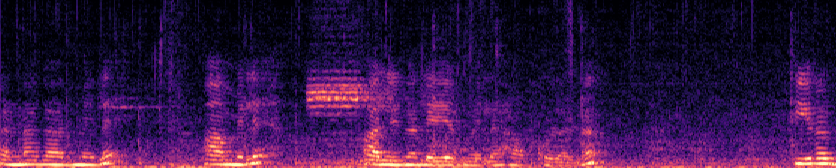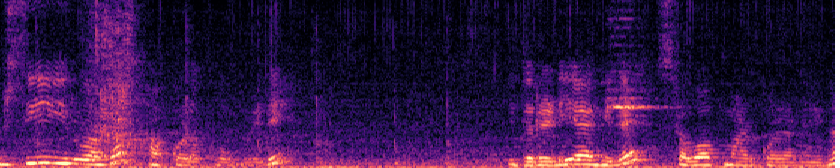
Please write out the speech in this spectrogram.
ತಣ್ಣಗಾದ ಮೇಲೆ ಆಮೇಲೆ ಹಾಲಿನ ಲೇಯರ್ ಮೇಲೆ ಹಾಕ್ಕೊಳ್ಳೋಣ ತೀರಾ ಬಿಸಿ ಇರುವಾಗ ಹಾಕ್ಕೊಳ್ಳೋಕೆ ಹೋಗಬೇಡಿ. ಇದು ರೆಡಿಯಾಗಿದೆ ಸ್ಟವ್ ಆಫ್ ಮಾಡ್ಕೊಳ್ಳೋಣ ಈಗ.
